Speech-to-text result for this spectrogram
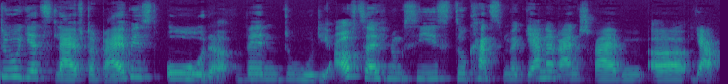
du jetzt live dabei bist oder wenn du die Aufzeichnung siehst, du kannst mir gerne reinschreiben, äh, ja,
